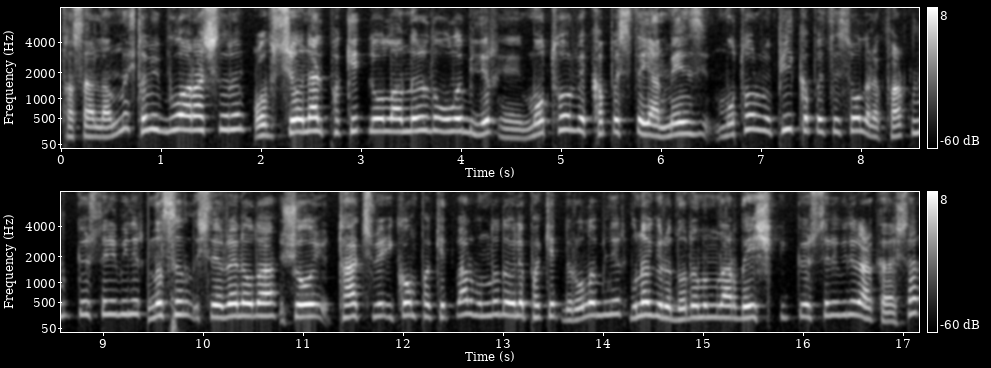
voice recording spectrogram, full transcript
tasarlanmış. Tabi bu araçların opsiyonel paketli olanları da olabilir. E, motor ve kapasite yani menzil motor ve pil kapasitesi olarak farklılık gösterebilir. Nasıl işte Renault'da Show, Touch ve Icon paket var. Bunda da öyle paketler olabilir. Buna göre donanımlar değişiklik gösterebilir arkadaşlar.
